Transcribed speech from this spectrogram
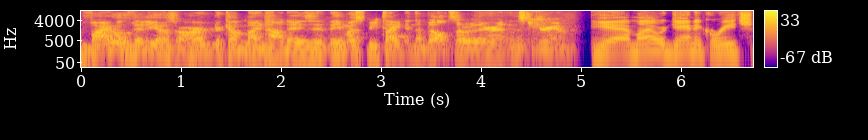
viral videos are harder to come by nowadays. They must be tightening the belts over there at Instagram. Yeah, my organic reach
